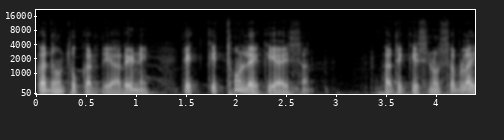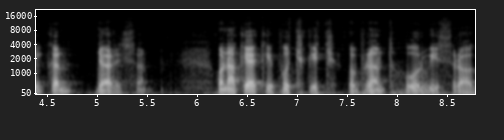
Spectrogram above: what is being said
ਕਦੋਂ ਤੋਂ ਕਰਦੇ ਆ ਰਹੇ ਨੇ ਤੇ ਕਿੱਥੋਂ ਲੈ ਕੇ ਆਏ ਸਨ ਅਤੇ ਕਿਸ ਨੂੰ ਸਪਲਾਈ ਕਰਨ ਜਾ ਰਹੇ ਸਨ। ਉਹਨਾਂ ਕਿਹਾ ਕਿ ਪੁੱਛਗਿੱਛ ਉਪਰੰਤ ਹੋਰ ਵੀ ਸੁਰਾਗ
